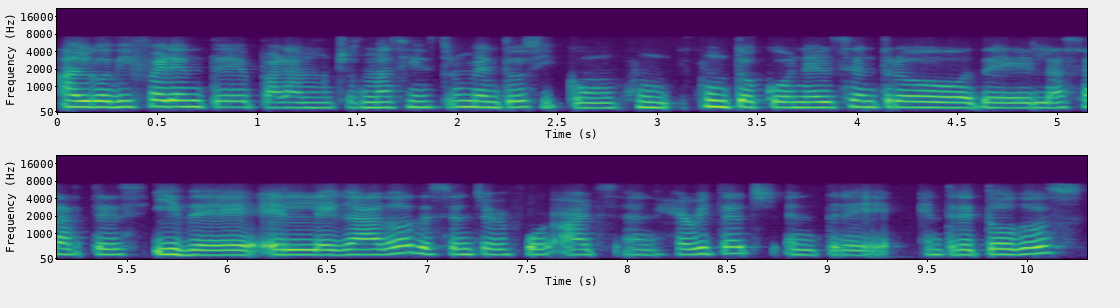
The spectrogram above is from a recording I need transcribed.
algo diferente para muchos más instrumentos y junto con el Centro de las Artes y del legado, the Center for Arts and Heritage, entre, entre todos,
